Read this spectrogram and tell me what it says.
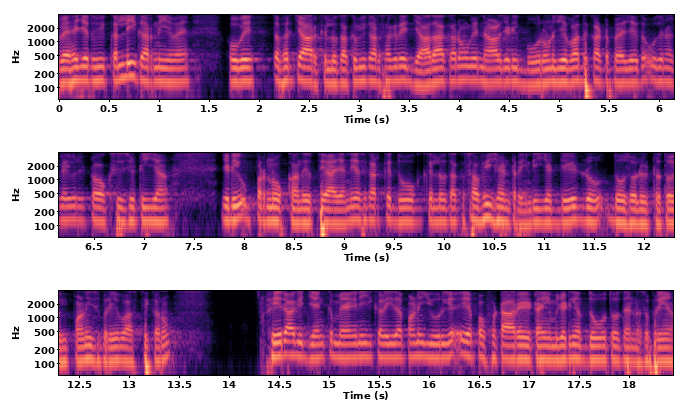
ਵੈਸੇ ਜੇ ਤੁਸੀਂ ਇਕੱਲੀ ਕਰਨੀ ਹੈ ਹੋਵੇ, ਤਾਂ ਫਿਰ 4 ਕਿਲੋ ਤੱਕ ਵੀ ਕਰ ਸਕਦੇ, ਜ਼ਿਆਦਾ ਕਰੋਗੇ, ਨਾਲ ਜਿਹੜੀ ਬੋਰਨ ਜੇ ਵੱਧ ਘੱਟ ਪੈ ਜਾਏ, ਤਾਂ ਉਹਦੇ ਨਾਲ ਕਈ ਵਾਰੀ ਟੌਕਸਿਸਿਟੀ ਜਾਂ ਜਿਹੜੀ ਉੱਪਰ ਨੋਕਾਂ ਦੇ ਉੱਤੇ ਆ ਜਾਂਦੀ ਹੈ ਇਸ ਕਰਕੇ 2 ਕਿਲੋ ਤੱਕ ਸਫੀਸ਼ੀਐਂਟ ਰਹਿੰਦੀ ਜੇ 1.5 200 ਲੀਟਰ ਤੋਂ ਹੀ ਪਾਣੀ ਸਪਰੇਅ ਵਾਸਤੇ ਕਰੋ। ਫਿਰ ਆ ਗਈ ਜ਼ਿੰਕ, ਮੈਗਨੀਜ਼, ਕਲੀ ਦਾ ਪਾਣੀ, ਯੂਰੀਆ, ਇਹ ਆਪਾਂ ਫਟਾਰੇ ਟਾਈਮ ਜਿਹੜੀਆਂ 2 ਤੋਂ 3 ਸਪਰੇਆਂ।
